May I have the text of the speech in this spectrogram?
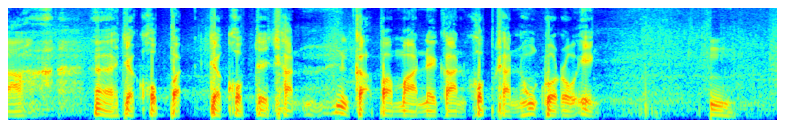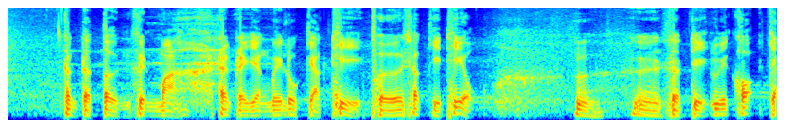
ลาจะคบจะคบจะฉันกะประมาณในการคบฉันของตัวเราเองอตั้งแต่ตื่นขึ้นมา ตั้งแต่ยังไม่ลุกจากที่เผลอสักกี่เที่ยวสติวิเคราะห์ใจ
